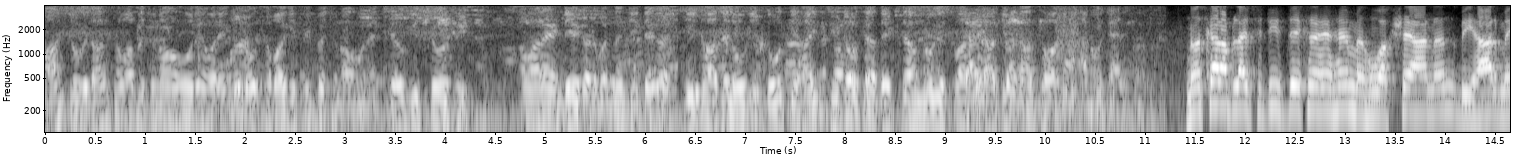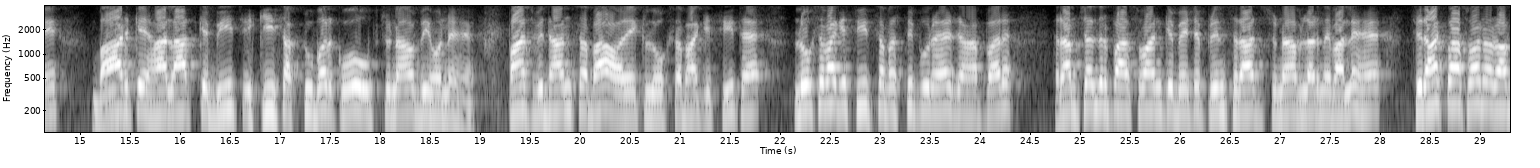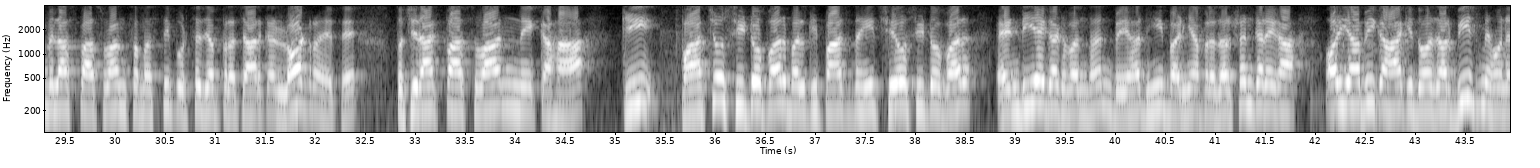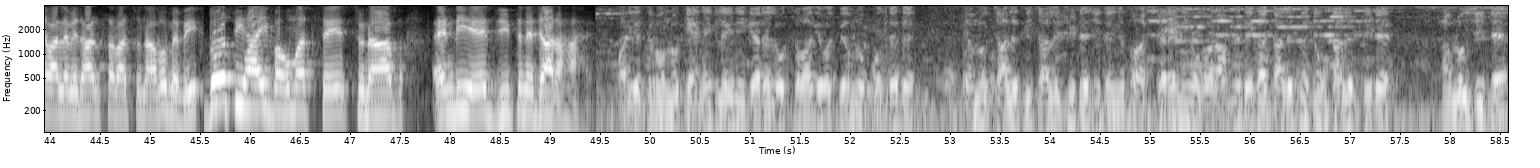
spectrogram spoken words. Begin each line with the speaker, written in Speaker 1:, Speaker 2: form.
Speaker 1: पाँच जो विधानसभा पे चुनाव हो रहे हैं और एक जो लोकसभा की सीट पे चुनाव हो रहे हैं छः की छः सीट हमारा एनडीए गठबंधन जीतेगा। जीत हासिल होगी दो तिहाई सीटों से अधिक से हम लोग इस बार बिहार के विधानसभा के भी चुनाव जीतेंगे।
Speaker 2: नमस्कार आप लाइव सिटीज़ देख रहे हैं। मैं हूँ अक्षय आनंद। बिहार में बाढ़ के हालात के बीच 21 अक्टूबर को उपचुनाव भी होने हैं। पाँच विधानसभा और एक लोकसभा की सीट है। लोकसभा की सीट समस्तीपुर है जहाँ पर रामचंद्र पासवान के बेटे प्रिंस राज चुनाव लड़ने वाले हैं। चिराग पासवान और रामविलास पासवान समस्तीपुर से जब प्रचार कर लौट रहे थे तो चिराग पासवान ने कहा कि पाँचों सीटों पर, बल्कि पाँच नहीं, छह सीटों पर एनडीए गठबंधन बेहद ही बढ़िया प्रदर्शन करेगा। और यह भी कहा कि 2020 में होने वाले विधानसभा चुनावों में भी दो तिहाई बहुमत से चुनाव एनडीए जीतने जा रहा है।
Speaker 1: और ये सिर्फ़ हम लोग कहने के लिए नहीं कह रहे, लोकसभा के वक्त भी हम लोग बोलते थे कि हम लोग 40 की 40 सीटें जीतेंगे तो आश्चर्य नहीं होगा। आपने देखा 40 में से उनतालीस सीटें हम लोग जीते।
